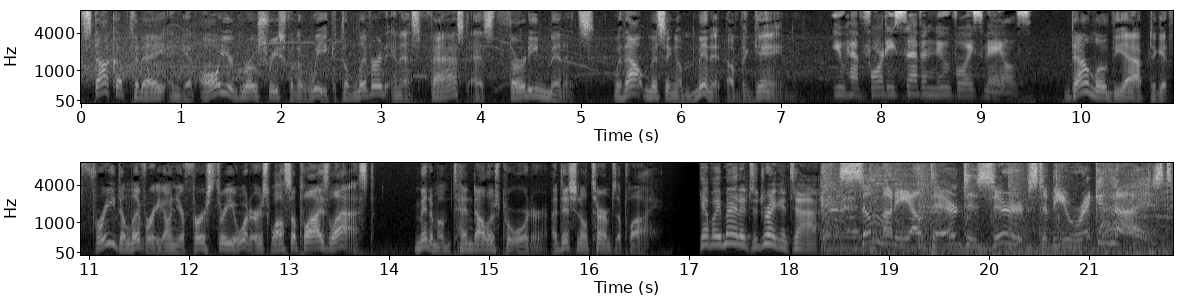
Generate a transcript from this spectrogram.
Stock up today and get all your groceries for the week delivered in as fast as 30 minutes without missing a minute of the game. You have 47 new voicemails. Download the app to get free delivery on your first three orders while supplies last. Minimum $10 per order. Additional terms apply. Have we made it to drinking time? Somebody out there deserves to be recognized.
